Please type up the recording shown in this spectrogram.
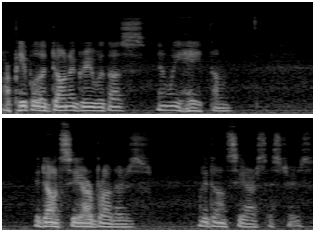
or people that don't agree with us and we hate them. We don't see our brothers. We don't see our sisters.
